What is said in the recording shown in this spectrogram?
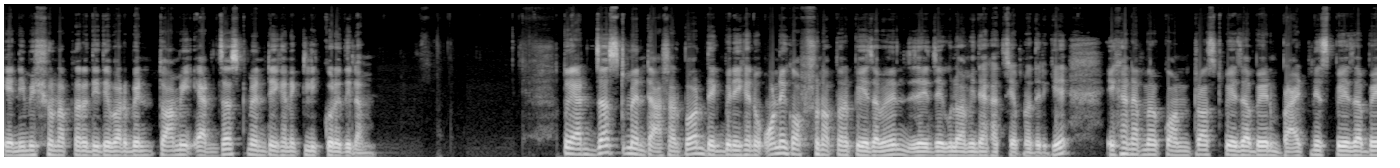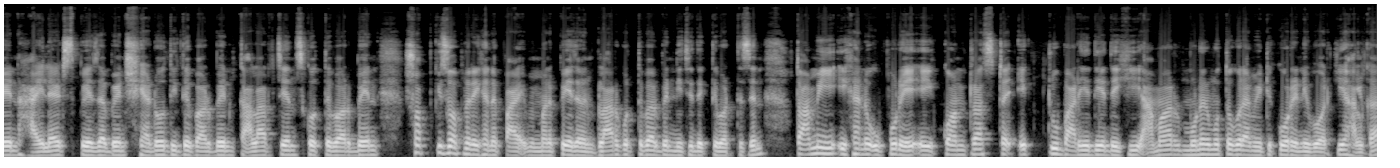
অ্যানিমেশন আপনারা দিতে পারবেন। তো আমি অ্যাডজাস্টমেন্টে এখানে ক্লিক করে দিলাম। তো অ্যাডজাস্টমেন্টে আসার পর দেখবেন এখানে অনেক অপশন আপনারা পেয়ে যাবেন, যে, যেগুলো আমি দেখাচ্ছি আপনাদেরকে। এখানে আপনার কন্ট্রাস্ট পেয়ে যাবেন ব্রাইটনেস পেয়ে যাবেন হাইলাইটস পেয়ে যাবেন শ্যাডো দিতে পারবেন কালার চেঞ্জ করতে পারবেন সব কিছু আপনার এখানে মানে পেয়ে যাবেন ব্লার করতে পারবেন, নিচে দেখতে পারতেছেন। তো আমি এখানে উপরে এই কন্ট্রাস্টটা একটু বাড়িয়ে দিয়ে দেখি, আমার মনের মতো করে আমি এটি করে নিব আর কি হালকা।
